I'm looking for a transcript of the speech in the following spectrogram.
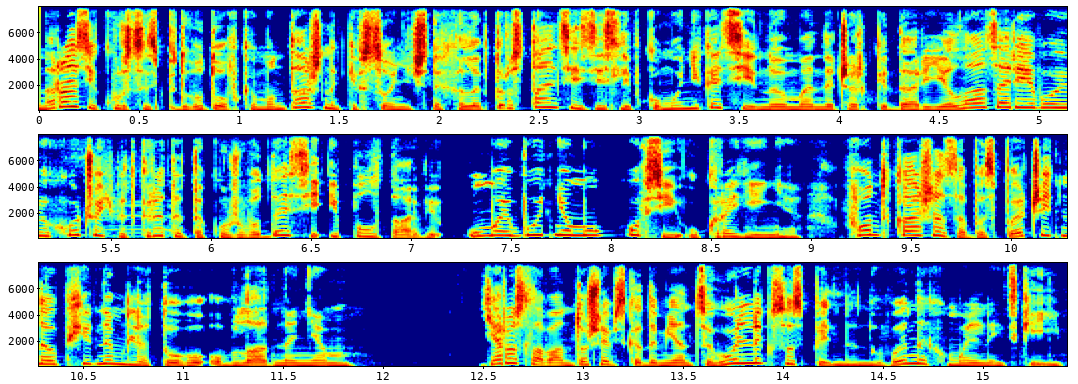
Наразі курси з підготовки монтажників сонячних електростанцій зі слів комунікаційної менеджерки Дар'ї Лазарєвої хочуть відкрити також в Одесі і Полтаві. У майбутньому по всій Україні. Фонд каже, забезпечить необхідним для того обладнанням. Ярослава Антошевська, Дем'ян Цегольник, Суспільне новини, Хмельницький.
